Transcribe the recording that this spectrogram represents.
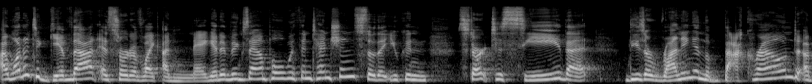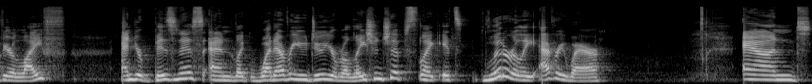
I wanted to give that as sort of like a negative example with intentions so that you can start to see that these are running in the background of your life and your business and like whatever you do, your relationships, like it's literally everywhere. And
